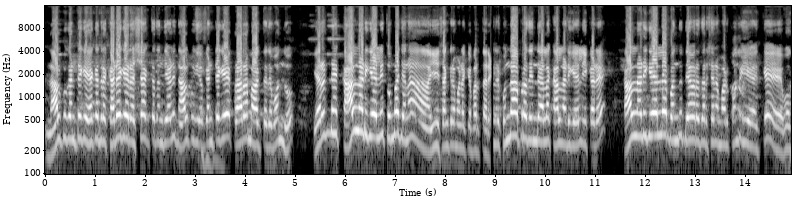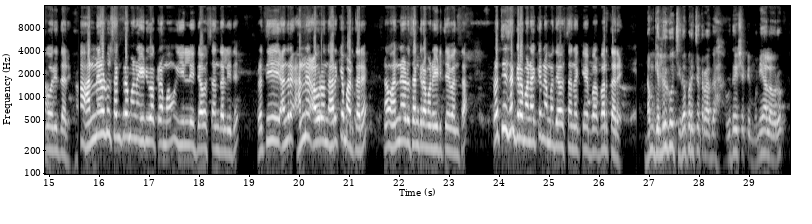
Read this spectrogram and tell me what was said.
ನಾಲ್ಕು ಗಂಟೆಗೆ, ಯಾಕಂದ್ರೆ ಕಡೆಗೆ ರಶ್ ಆಗ್ತದೆ ಅಂತ ಹೇಳಿ ನಾಲ್ಕು ಗಂಟೆಗೆ ಪ್ರಾರಂಭ ಆಗ್ತದೆ. ಒಂದು, ಎರಡನೇ ಕಾಲ್ನಡಿಗೆಯಲ್ಲಿ ತುಂಬಾ ಜನ ಈ ಸಂಕ್ರಮಣಕ್ಕೆ ಬರ್ತಾರೆ. ಅಂದ್ರೆ ಕುಂದಾಪುರದಿಂದ ಎಲ್ಲ ಕಾಲ್ನಡಿಗೆಯಲ್ಲಿ ಈ ಕಡೆ ಕಾಲ್ನಡಿಗೆಯಲ್ಲೇ ಬಂದು ದೇವರ ದರ್ಶನ ಮಾಡಿಕೊಂಡು ಇದಕ್ಕೆ ಹೋಗುವವರಿದ್ದಾರೆ. ಹನ್ನೆರಡು ಸಂಕ್ರಮಣ ಹಿಡಿಯುವ ಕ್ರಮವು ಇಲ್ಲಿ ದೇವಸ್ಥಾನದಲ್ಲಿದೆ. ಪ್ರತಿ ಅಂದ್ರೆ ಹನ್ನೆ ಅವರೊಂದು ಹರಕೆ ಮಾಡ್ತಾರೆ. ನಾವು ಹನ್ನೆರಡು ಸಂಕ್ರಮಣ ಹಿಡಿತೇವೆ ಅಂತ. ಪ್ರತಿ ಸಂಕ್ರಮಣಕ್ಕೆ ನಮ್ಮ ದೇವಸ್ಥಾನಕ್ಕೆ ಬ- ಬರ್ತಾರೆ. ನಮ್ಗೆಲ್ರಿಗೂ ಚಿರಪರಿಚಿತರಾದ ಉದಯ ಶೆಟ್ಟಿ ಮುನಿಯಾಲ್ ಅವರು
